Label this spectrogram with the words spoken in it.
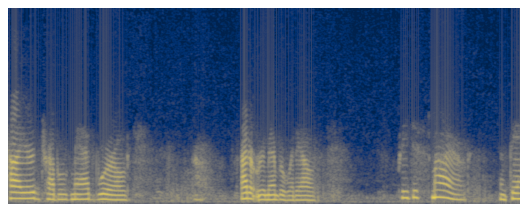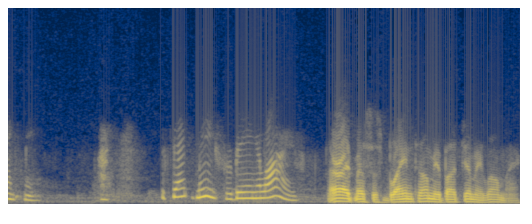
tired, troubled, mad world. I don't remember what else. But he just smiled and thanked me. I, thanked me for being alive. All right, Mrs. Blaine, tell me about Jimmy Lomax.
